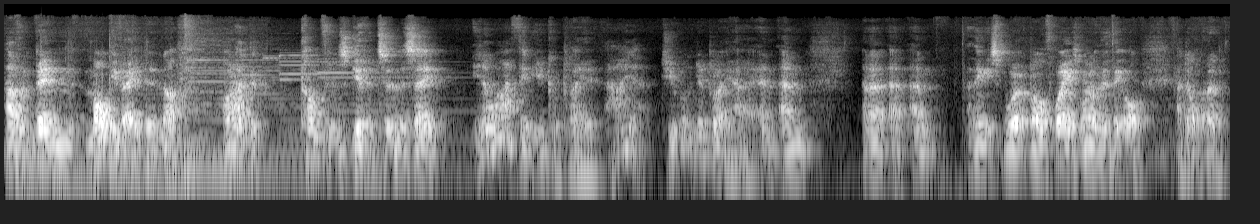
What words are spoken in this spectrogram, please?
haven't been motivated enough or had the confidence given to them to say, you know what, I think you could play it higher. Do you want to play higher? And and and, and, and I think it's worked both ways. One of them think, oh, I don't want to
